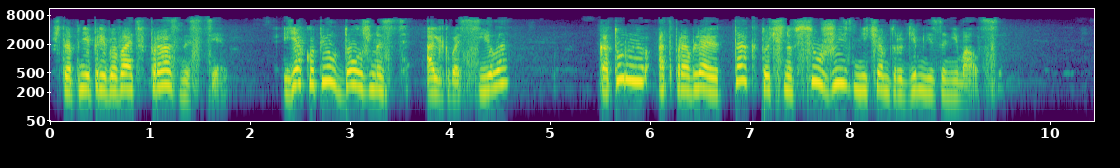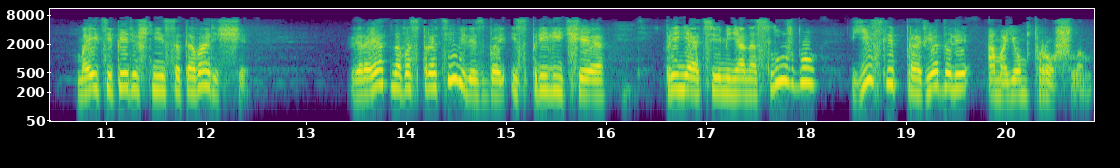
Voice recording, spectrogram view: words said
Чтоб не пребывать в праздности, я купил должность альгвасила, которую отправляют так, точно всю жизнь ничем другим не занимался. Мои теперешние сотоварищи, вероятно, воспротивились бы из приличия принятию меня на службу, если б проведали о моем прошлом.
